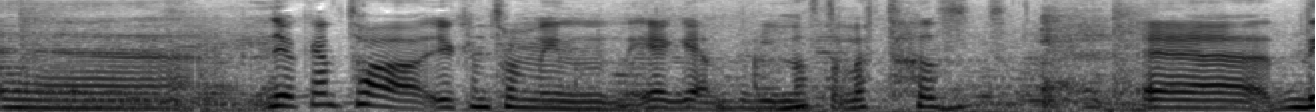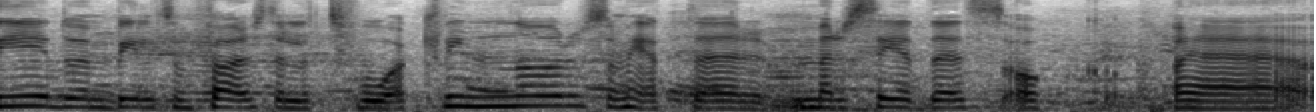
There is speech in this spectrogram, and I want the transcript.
Eh, jag, kan ta, jag kan ta min egen, det blir nästan lättast. Eh, det är då en bild som föreställer två kvinnor som heter Mercedes och eh,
